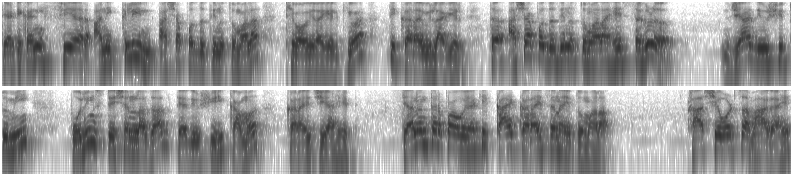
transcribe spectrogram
त्या ठिकाणी फेअर आणि क्लीन अशा पद्धतीनं तुम्हाला ठेवावी लागेल किंवा ती करावी लागेल. तर अशा पद्धतीनं तुम्हाला हे सगळं ज्या दिवशी तुम्ही पोलिंग स्टेशनला जाल त्या दिवशी ही कामं करायची आहेत. त्यानंतर पाहूया की काय करायचं नाही तुम्हाला. हा शेवटचा भाग आहे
